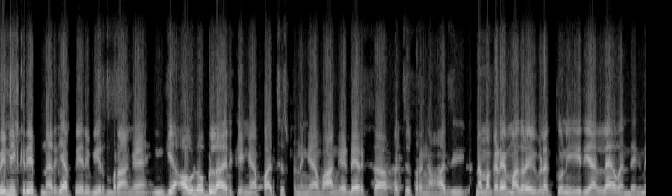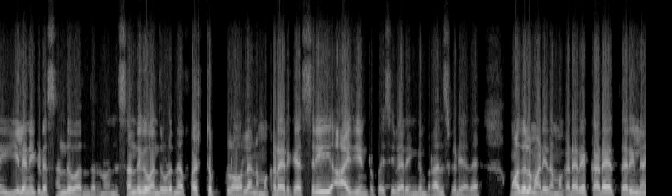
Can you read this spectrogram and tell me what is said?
பெனி கிரேப் நிறைய பேர் விரும்புறாங்க. இங்க அவைலபிளா இருக்குங்க. பர்ச்சேஸ் பண்ணுங்க. வாங்க டைரக்டா பர்ச்சேஸ் பண்ணுங்க. ஆஜி நம்ம கடை மதுரை விளக்குத்தூண் ஏரியால வந்தீங்கன்னா இளநீ கடை சந்து வந்துடணும் இந்த சந்துக்கு வந்து உடனே ஃபர்ஸ்ட் ஃப்ளோர்ல நம்ம கடை இருக்க. ஸ்ரீ ஆஜி என்டர்பிரைஸ் வேற எங்கேயும் பிரான்ச் கிடையாது. முதல் மாடி நம்ம கடை இருக்க. கடை தெரியல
